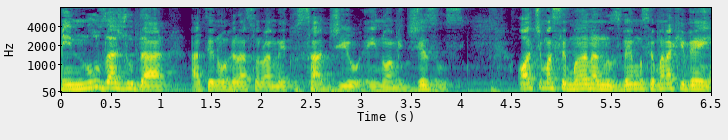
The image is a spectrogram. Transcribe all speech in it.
e nos ajudar a ter um relacionamento sadio em nome de Jesus. Ótima semana, nos vemos semana que vem.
